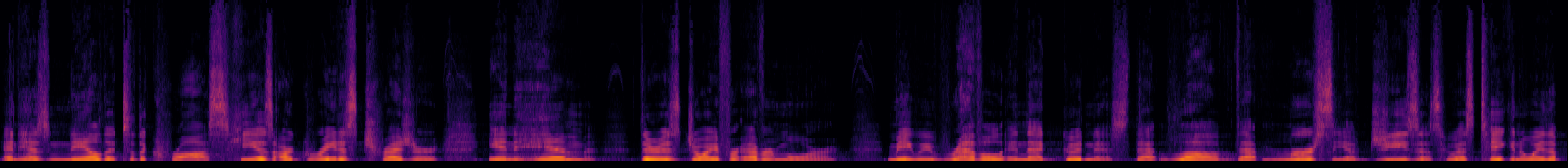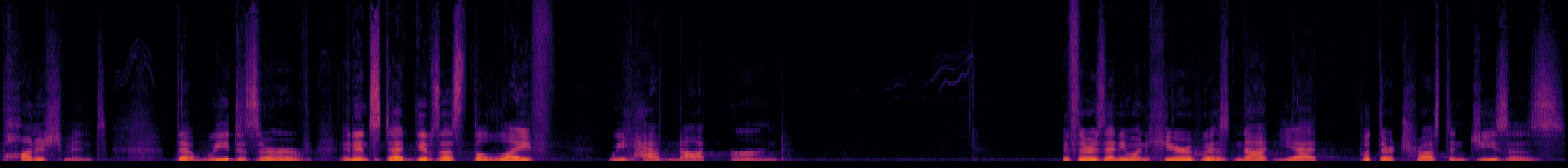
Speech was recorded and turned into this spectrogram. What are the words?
and has nailed it to the cross. He is our greatest treasure. In Him there is joy forevermore. May we revel in that goodness, that love, that mercy of Jesus who has taken away the punishment that we deserve and instead gives us the life we have not earned. If there is anyone here who has not yet put their trust in Jesus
